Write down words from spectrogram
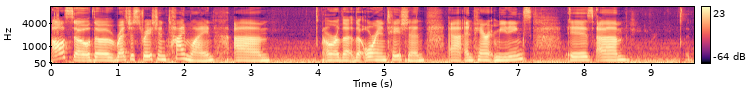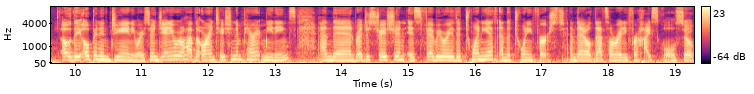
also, the registration timeline. Um, or the, the orientation uh, and parent meetings is um, Oh, they open in January. So in January, we'll have the orientation and parent meetings. And then registration is February the 20th and the 21st. And that's already for high school. So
